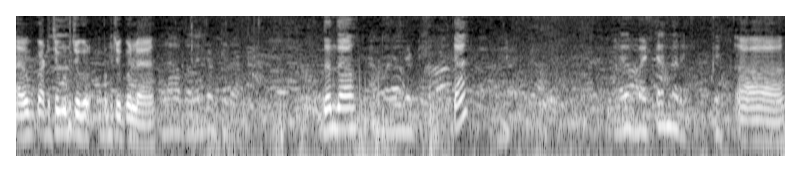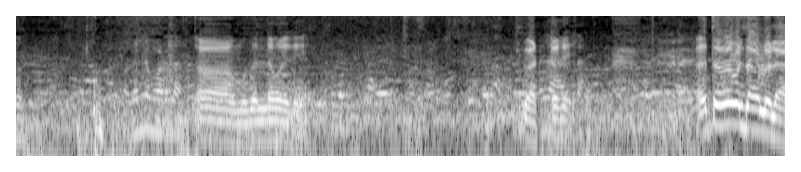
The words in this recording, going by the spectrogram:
അത് കടിച്ചു പിടിച്ചു പിടിച്ചിക്കൂലേ ഇതെന്താ? ആ ആ മുതലിന്റെ മാതിരി. വെട്ടന് അത് ഇത്ര വലുതാവുള്ളൂ അല്ലേ?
